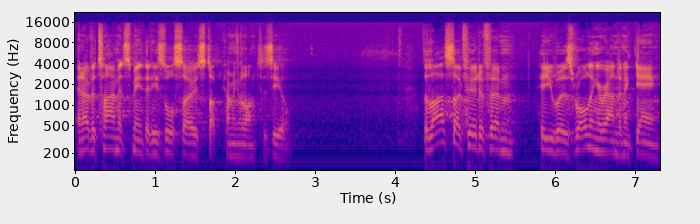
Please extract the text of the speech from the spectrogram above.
And over time, it's meant that he's also stopped coming along to Zeal. The last I've heard of him, he was rolling around in a gang,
